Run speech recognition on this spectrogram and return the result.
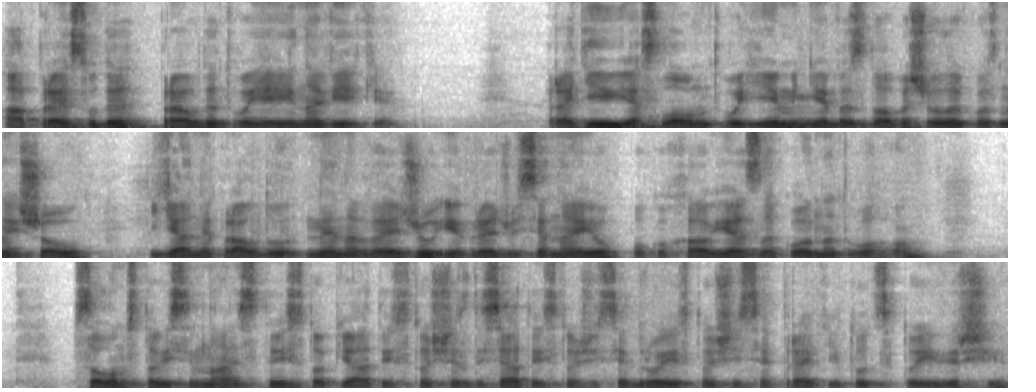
а присуди правди Твоєї навіки. Радію я словом Твоїм, ніби здобич велику знайшов, я неправду ненавиджу і вреджуся нею, покохав я закона Твого. Псалом 118, 105, 160, 162, 163, тут цитує вірші.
